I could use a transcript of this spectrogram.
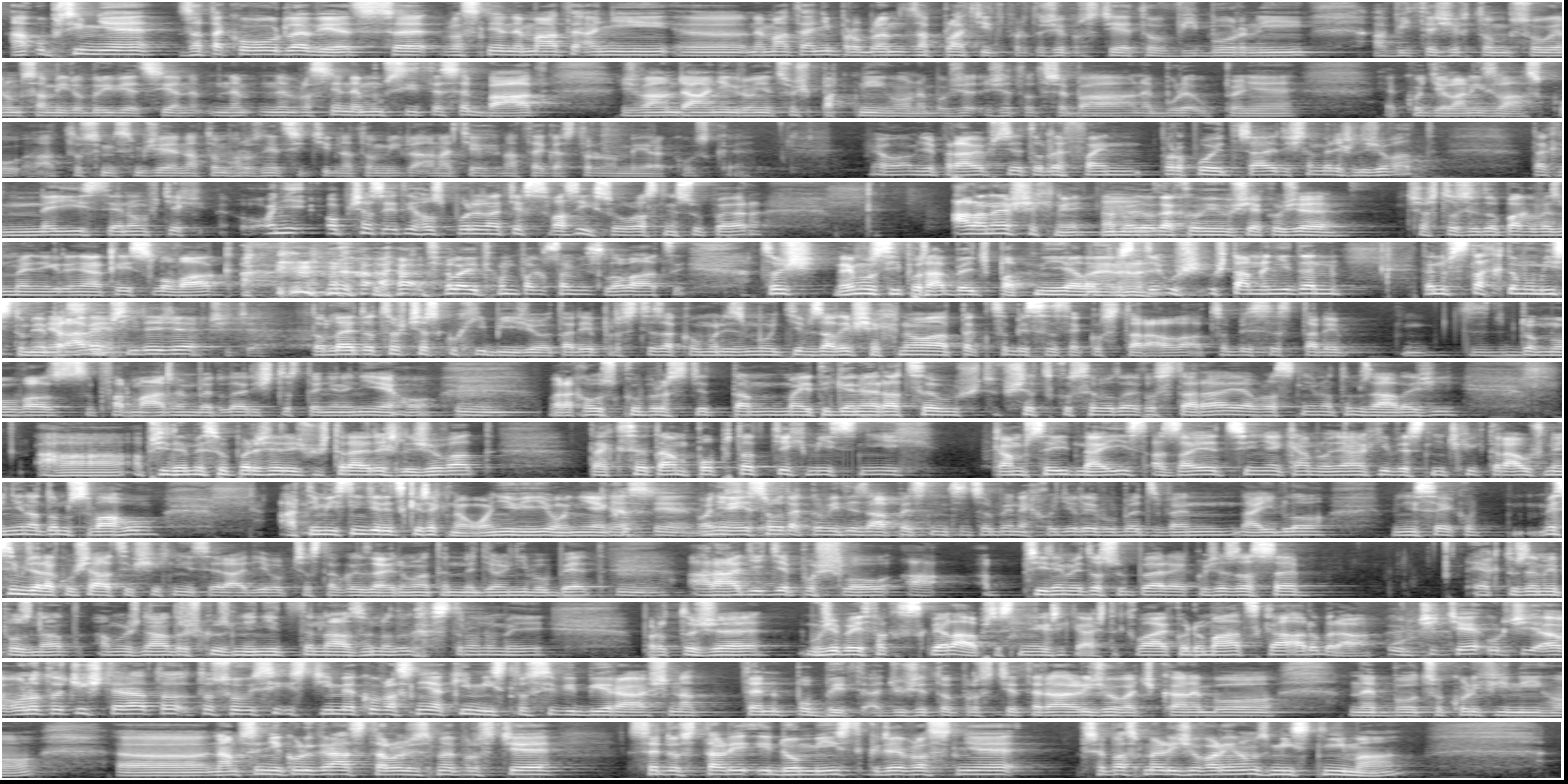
a upřímně za takovouhle věc se vlastně nemáte ani, eh, nemáte ani problém zaplatit, protože prostě je to výborný a víte, že v tom jsou jenom samý dobré věci a ne, ne, vlastně nemusíte se bát, že vám dá někdo něco špatného nebo že, že to třeba nebude úplně jako dělaný z lásku. A to si myslím, že je na tom hrozně cítit, na tom jídle a na, těch, na té gastronomii rakouské. Jo, a mně právě přijde tohle fajn propojit třeba, když tam jdeš lyžovat, tak nejíst jenom v těch, oni občas i ty hospody na těch svazích jsou vlastně super, ale ne všechny. Tam mm. je to hmm. takový už jako, že často si to pak vezme někde nějaký Slovák a dělají tam pak sami Slováci. Což nemusí pořád být špatný, ale ne, prostě ne. Už, už tam není ten, ten vztah k tomu místu. Mně právě přijde, že určitě. tohle je to, co v Česku chybí. Že jo? Tady prostě za komunismu ti vzali všechno a tak co by se jako staral a co by se tady domlouval s farmářem vedle, když to stejně není jeho. Mm. V Rakousku prostě tam mají ty generace, už všechno se o to jako starají a vlastně na tom záleží. A, a přijde mi super, že když už teda jedeš lyžovat, tak se tam poptat těch místních, kam se jít najíst a zajet si někam do nějaké vesničky, která už není na tom svahu. A ty místní ti vždycky řeknou, oni ví, oni, jako, jasně, oni jasně. nejsou takový ty zápesníci, co by nechodili vůbec ven na jídlo. Oni se jako, myslím, že Rakušáci všichni si rádi občas takhle zajdou na ten nedělní oběd hmm. a rádi tě pošlou a, a přijde mi to super, jakože zase jak tu zemi poznat a možná trošku změnit ten názor na tu gastronomii, protože může být fakt skvělá, přesně jak říkáš, taková jako domácká a dobrá. Určitě, určitě. A ono totiž teda to, to souvisí i s tím, jako vlastně jaký místo si vybíráš na ten pobyt, ať už je to prostě teda lyžovačka nebo, nebo cokoliv jiného. Uh, nám se několikrát stalo, že jsme prostě se dostali i do míst, kde vlastně třeba jsme lyžovali jenom s místníma,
